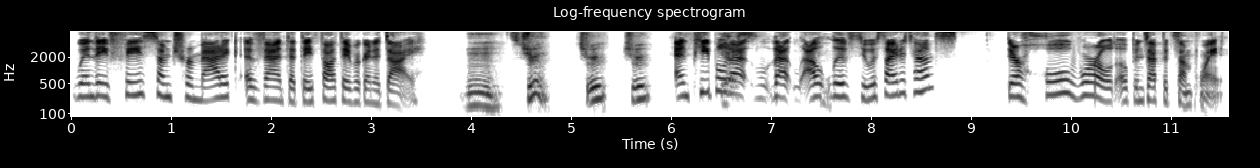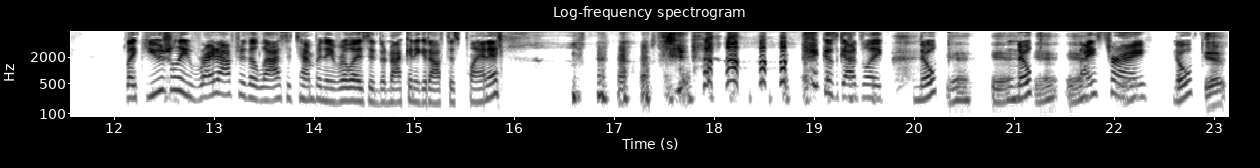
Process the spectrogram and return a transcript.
when they face some traumatic event that they thought they were going to die. Mm, it's true. True. True. And people yes. that that outlive suicide attempts, their whole world opens up at some point. Like usually right after the last attempt and they realize that they're not going to get off this planet. Because God's like, nope. Yeah, yeah, nope. Yeah, nice try. Nope. Yep.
